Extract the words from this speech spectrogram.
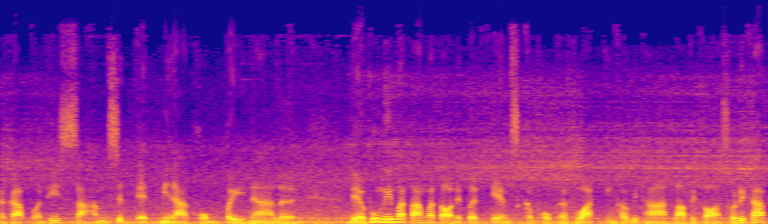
นะครับวันที่ 31 มีนาคมปีหน้าเลย เดี๋ยวพรุ่งนี้มาตามกันต่อในเปิดเกมส์กับผมนัทวัฒน์อินทรวิทาลาไปก่อนสวัสดีครับ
